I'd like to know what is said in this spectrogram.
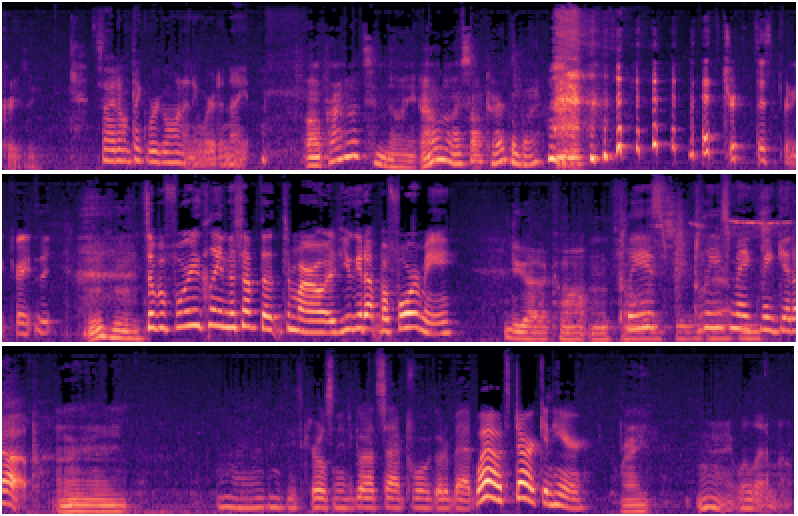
crazy. So I don't think we're going anywhere tonight. Oh, probably not tonight. I don't know. I saw a car go by. that drift is pretty crazy. mm-hmm. So before you clean this up the, tomorrow, if you get up before me, You gotta come out and please, and see what please make me get up. Alright. I think these girls need to go outside before we go to bed. Wow, it's dark in here. Right. All right, we'll let them out.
